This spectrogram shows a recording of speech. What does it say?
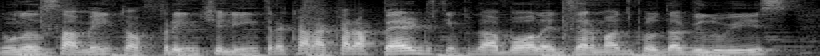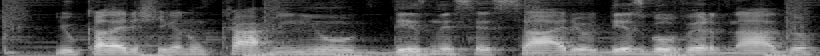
No lançamento à frente, ele entra cara a cara, perde o tempo da bola, é desarmado pelo Davi Luiz. E o Caleri chega num carrinho desnecessário, desgovernado.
